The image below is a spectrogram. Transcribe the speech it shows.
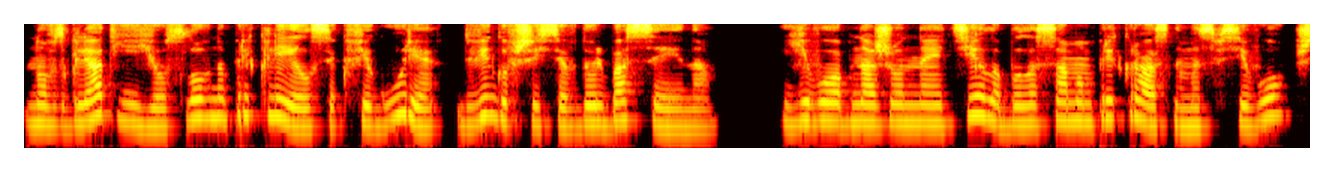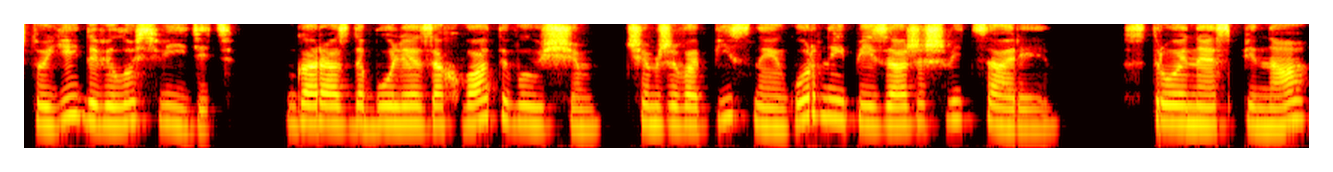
но взгляд ее словно приклеился к фигуре, двигавшейся вдоль бассейна. Его обнаженное тело было самым прекрасным из всего, что ей довелось видеть, гораздо более захватывающим, чем живописные горные пейзажи Швейцарии. Стройная спина,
